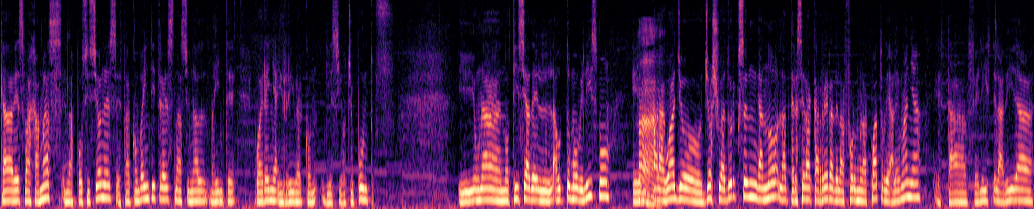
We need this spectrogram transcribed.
cada vez baja más en las posiciones. Está con 23. Nacional 20. Guaireña y River con 18 puntos. Y una noticia del automovilismo. El Ah. paraguayo Joshua Dirksen ganó la tercera carrera de la Fórmula 4 de Alemania. Está feliz de la vida.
